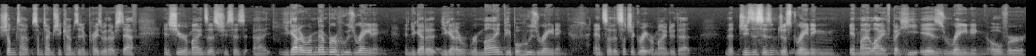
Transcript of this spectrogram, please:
sometimes, sometimes she comes in and prays with our staff, and she reminds us, she says, uh, You got to remember who's reigning, and you got to you got to remind people who's reigning. And so that's such a great reminder that that Jesus isn't just reigning in my life, but he is reigning over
